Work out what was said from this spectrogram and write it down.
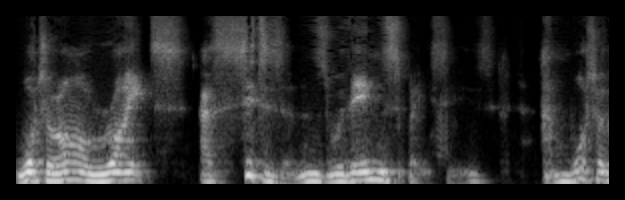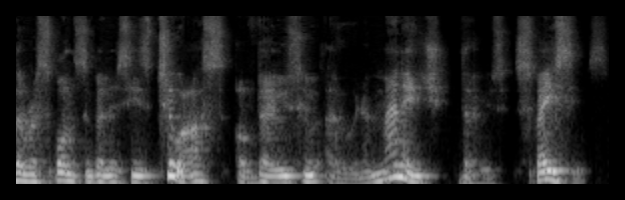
what are our rights as citizens within spaces and what are the responsibilities to us of those who own and manage those spaces.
